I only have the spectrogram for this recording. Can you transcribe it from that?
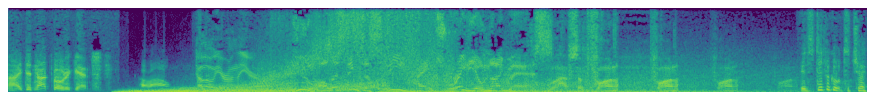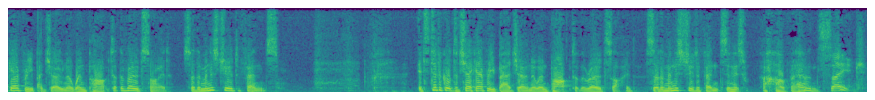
I did not vote against. Hello? Hello, you're on the air. You are listening to Steve Penk's Radio Nightmares. We'll have some fun, fun, fun. Fun. It's difficult to check every Jonah when parked at the roadside, so the Ministry of Defence. It's difficult to check every badge owner when parked at the roadside, so the Ministry of Defence in its... Oh, for heaven's sake.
